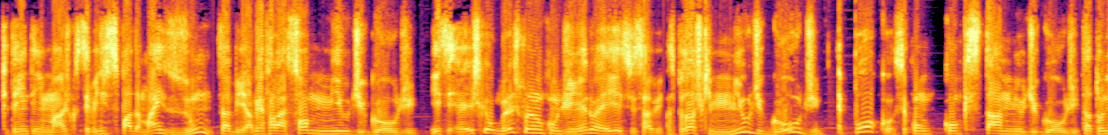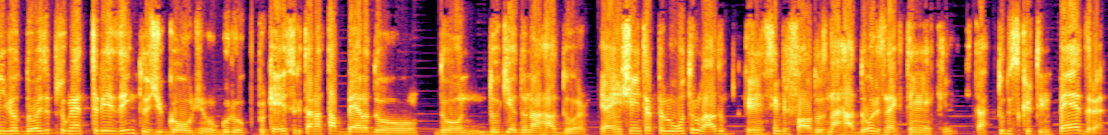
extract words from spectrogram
que tem item mágico, você vende espada mais um, sabe? Alguém fala, ah, só mil de gold. Esse, acho que o grande problema com o dinheiro é esse, sabe? As pessoas acham que mil de gold é pouco. Você con conquistar mil de gold. Tá, tô nível 2, eu preciso ganhar 300 de gold, o grupo. Porque é isso que tá na tabela do, do, do guia do narrador. E a gente entra pelo pelo outro lado, que a gente sempre fala dos narradores, né? Que tem que, que tá tudo escrito em pedra,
